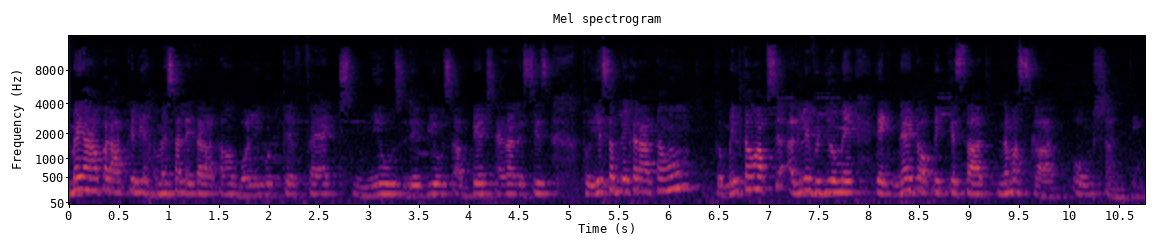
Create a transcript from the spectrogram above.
मैं यहाँ पर आपके लिए हमेशा लेकर आता हूँ बॉलीवुड के facts, news, reviews, updates, analysis. तो ये सब लेकर आता हूँ। तो मिलता हूँ आपसे अगले वीडियो में एक नए टॉपिक के साथ। नमस्कार, ओम शांति।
